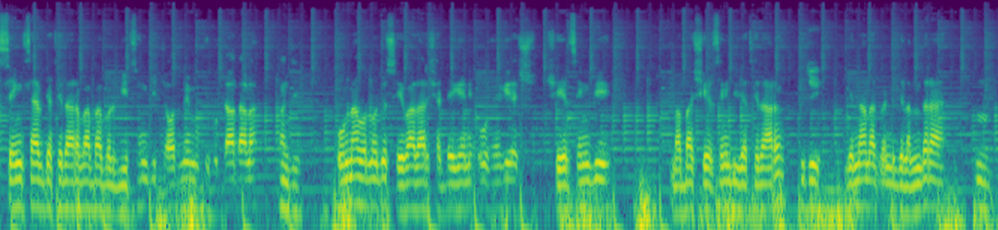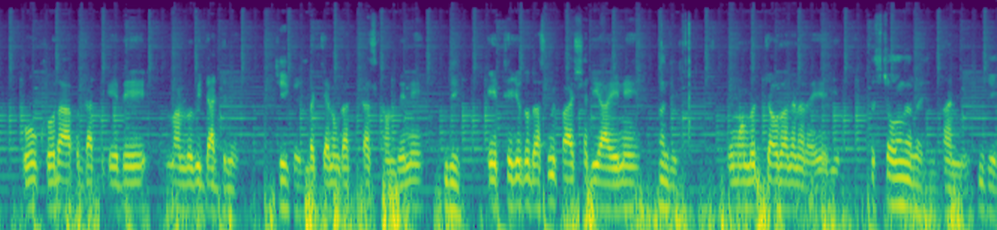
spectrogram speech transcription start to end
ਸਿੰਘ ਸਾਹਿਬ ਜਥੇਦਾਰ ਬਾਬਾ ਬਲਬੀਰ ਸਿੰਘ ਜੀ 14ਵੇਂ ਮੁਖੀ ਬੁੱਢਾ ਦਲ ਹਾਂਜੀ। ਉਹਨਾਂ ਵੱਲੋਂ ਜੋ ਸੇਵਾਦਾਰ ਛੱਡੇ ਗਏ ਨੇ ਉਹ ਹੈਗੇ ਆ ਸ਼ੇਰ ਸਿੰਘ ਜੀ ਬਾਬਾ ਸ਼ੇਰ ਸਿੰਘ ਜੀ ਜਥੇਦਾਰ। ਜੀ। ਜਿਨ੍ਹਾਂ ਦਾ ਪਿੰਡ ਜਲੰਧਰ ਹੈ। ਉਹ ਖੁਦ ਆਪ ਗੱਤਕੇ ਦੇ ਮੰਨ ਲਓ ਵੀ ਜੱਜ ਨੇ। ਠੀਕ ਹੈ ਜੀ। ਬੱਚਿਆਂ ਨੂੰ ਗੱਤਕਾ ਸਿਖਾਉਂਦੇ ਨੇ। ਜੀ। ਇੱਥੇ ਜਦੋਂ 10ਵੇਂ ਪਾਤਸ਼ਾਹ ਜੀ ਆਏ ਨੇ ਹਾਂਜੀ। ਉਹ ਮੰਨ ਲਓ 14 ਦਿਨ ਰਹੇ ਜੀ। ਇਸ 14 ਦਿਨ ਰਹੇ। ਹਾਂਜੀ। ਜੀ।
